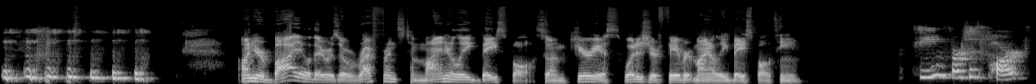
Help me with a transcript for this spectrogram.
on your bio, there was a reference to minor league baseball. So I'm curious, what is your favorite minor league baseball team? teams versus parks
